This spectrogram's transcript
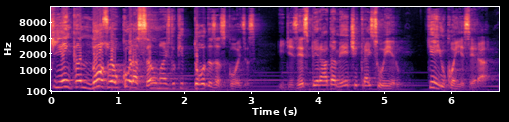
que enganoso é o coração mais do que todas as coisas, e desesperadamente traiçoeiro. Quem o conhecerá?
